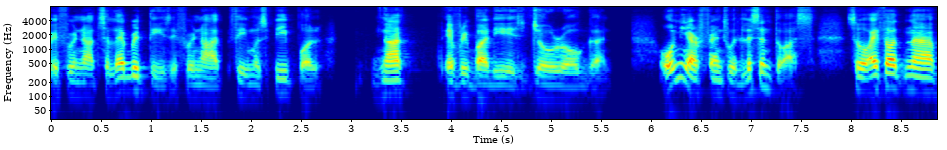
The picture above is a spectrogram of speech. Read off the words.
if we're not celebrities if we're not famous people? Not everybody is joe rogan. Only our friends would listen to us. So i thought na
